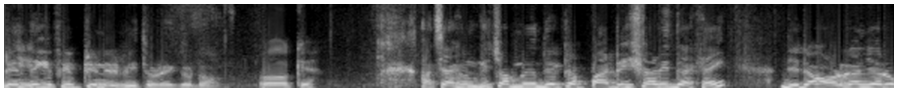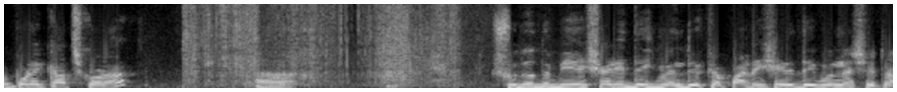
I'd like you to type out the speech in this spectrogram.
টেন থেকে ফিফটিন এর ভিতরে এগুলো। ওকে আচ্ছা এখন কিছু আপনাকে দু একটা পার্টি শাড়ি দেখাই যেটা অর্গানজার উপরে কাজ করা। শুধু তো বিয়ের শাড়ি দেখবেন দু একটা পার্টি শাড়ি দেখবেন না সেটা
